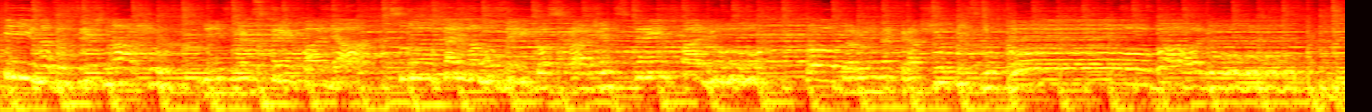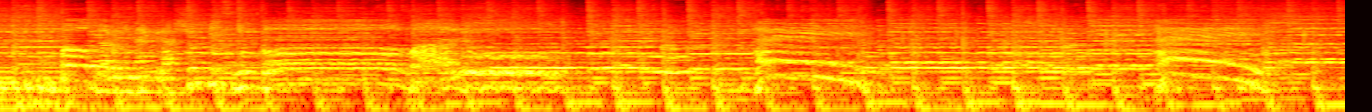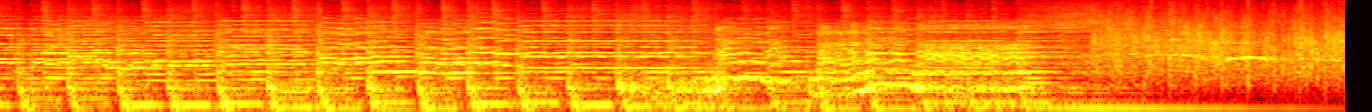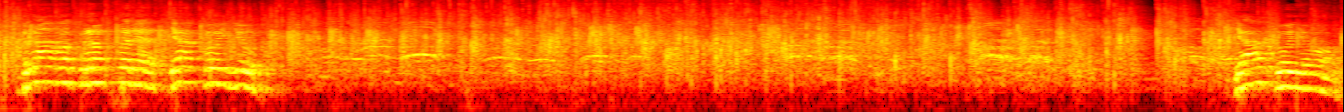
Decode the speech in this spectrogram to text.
і назустріч нашу візьмем скрипаля. Слухай на музико, скажем скрипалю, подаруй найкращу пісню крок вперед! Дякую! Дякуємо!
